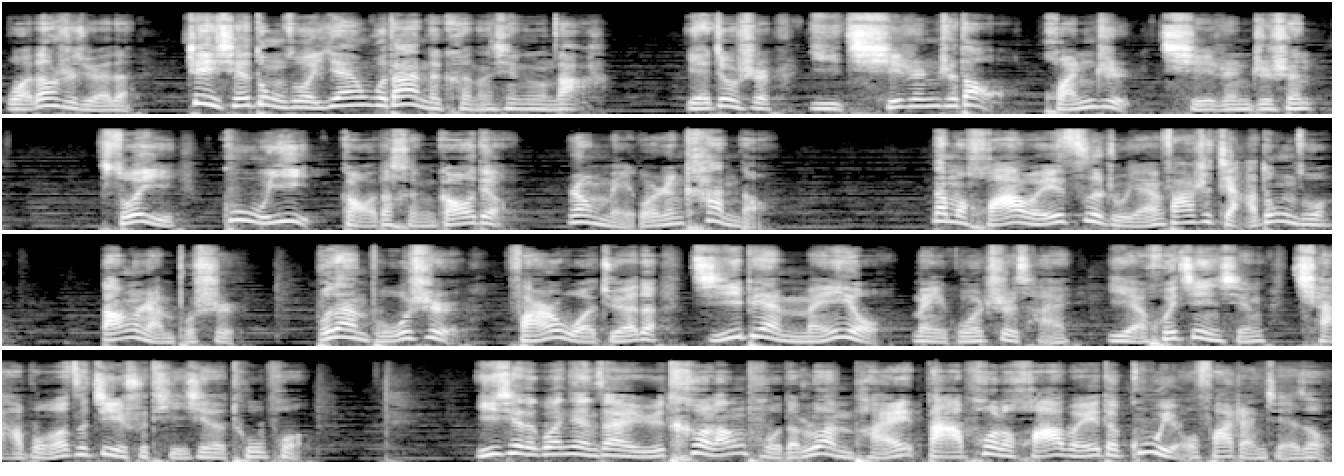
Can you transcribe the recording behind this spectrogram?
我倒是觉得这些动作烟雾弹的可能性更大，也就是以其人之道还治其人之身，所以故意搞得很高调，让美国人看到。那么华为自主研发是假动作？当然不是，不但不是，反而我觉得，即便没有美国制裁，也会进行卡脖子技术体系的突破。一切的关键在于特朗普的乱排打破了华为的固有发展节奏。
